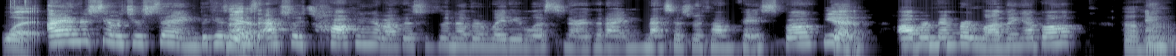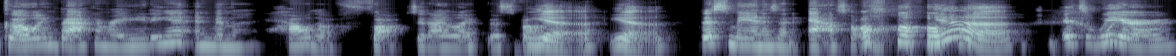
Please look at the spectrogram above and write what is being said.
what? I understand what you're saying because I was actually talking about this with another lady listener that I messaged with on Facebook. Yeah. I'll remember loving a book uh-huh. and going back and reading it and being like, how the fuck did I like this book? Yeah, yeah, This man is an asshole. yeah. It's weird.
